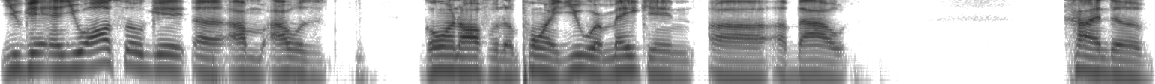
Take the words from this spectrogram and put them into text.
you get, and you also get. Uh, I'm. I was going off of the point you were making uh, about kind of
